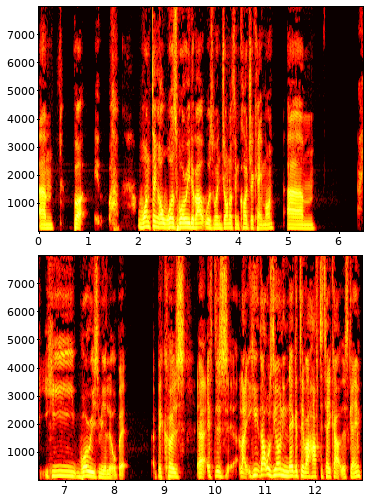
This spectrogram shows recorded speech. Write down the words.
Um, but one thing I was worried about was when Jonathan Kodjia came on. Um, he worries me a little bit because uh, if there's like he that was the only negative I have to take out of this game.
